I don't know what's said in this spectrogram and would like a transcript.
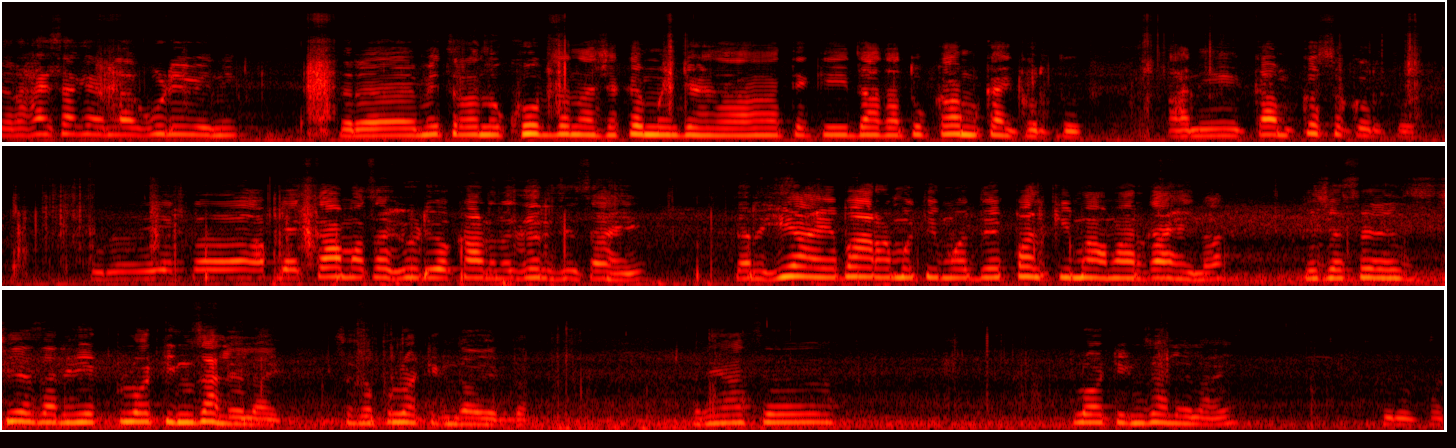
तर हाय सगळ्यांना गुड इव्हिनिंग तर मित्रांनो खूप जणांच्या कमेंट होत्या की दादा तू काम काय करतो आणि काम कसं करतो? तर एक आपल्या कामाचा व्हिडिओ काढणं गरजेचं आहे. तर हे आहे बारामतीमध्ये पालखी महामार्ग आहे ना त्याच्या स- शेजारी एक प्लॉटिंग झालेलं आहे. सगळं प्लॉटिंग जाऊ एकदा. तर हे असं प्लॉटिंग झालेलं आहे. बरोबर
